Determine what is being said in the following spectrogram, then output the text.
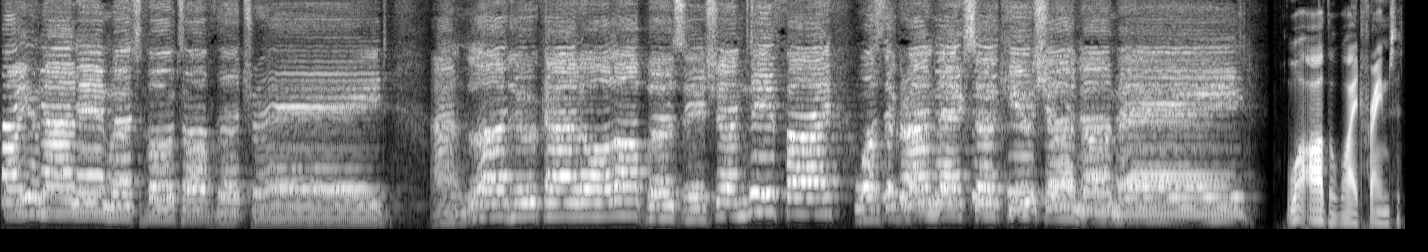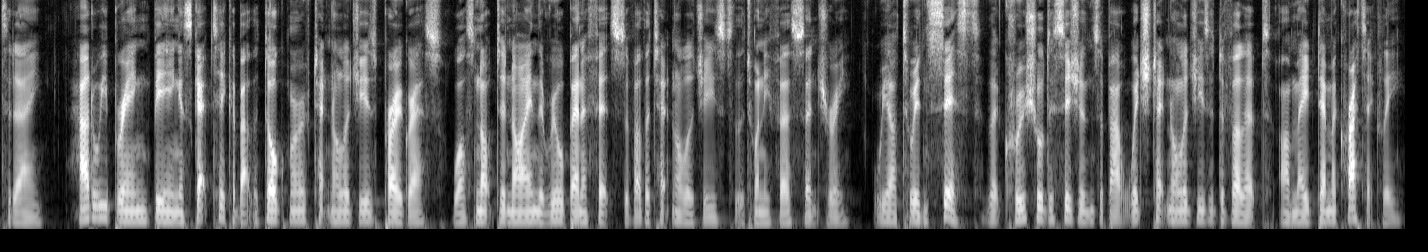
by unanimous vote of the trade. And Ludd, who can all opposition defy, was the grand executioner made. What are the wide frames of today? How do we bring being a skeptic about the dogma of technology as progress, whilst not denying the real benefits of other technologies to the 21st century? We are to insist that crucial decisions about which technologies are developed are made democratically,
